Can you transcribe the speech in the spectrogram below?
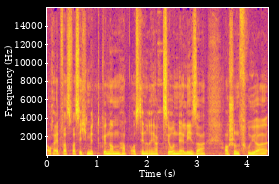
auch etwas, was ich mitgenommen habe aus den Reaktionen der Leser auch schon früher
